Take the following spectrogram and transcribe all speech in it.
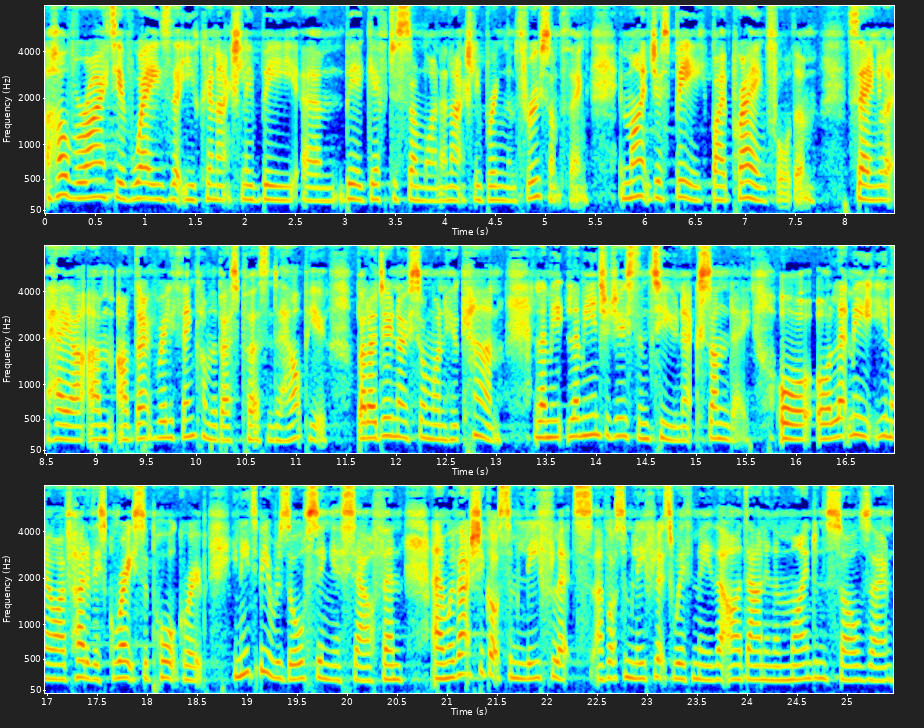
a whole variety of ways that you can actually be, um, be a gift to someone and actually bring them through something. It might just be by praying for them, saying, look, hey, I, I'm, I don't really think I'm the best person to help you, but I do know someone who can. Let me, let me introduce them to you next Sunday. Or, or let me, you know, I've heard of this great support group. You need to be resourcing yourself. And, and we've actually got some leaflets. I've got some leaflets with me that are down in the mind Mind and Soul Zone,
